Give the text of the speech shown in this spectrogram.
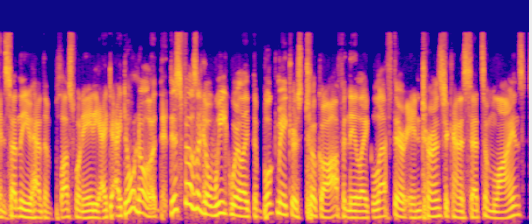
And suddenly you have them plus 180. I, I don't know. This feels like a week where like the bookmakers took off and they like left their interns to kind of set some lines.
